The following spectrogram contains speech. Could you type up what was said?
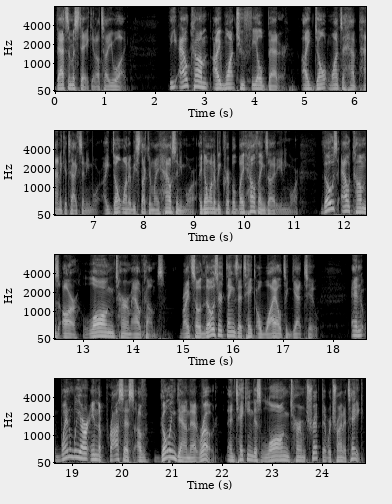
That's a mistake. And I'll tell you why. The outcome, I want to feel better. I don't want to have panic attacks anymore. I don't want to be stuck in my house anymore. I don't want to be crippled by health anxiety anymore. Those outcomes are long-term outcomes, right? So those are things that take a while to get to. And when we are in the process of going down that road and taking this long-term trip that we're trying to take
